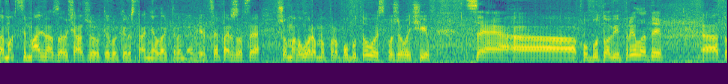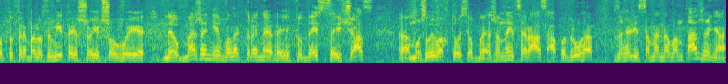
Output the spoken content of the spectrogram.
е, максимально заощаджувати використання електроенергії. Це перш за все, що ми говоримо про побутових споживачів, це е, побутові прилади. Е, Тобто треба розуміти, що якщо ви не обмежені в електроенергії, то десь цей час. Е, Можливо, хтось обмежений це раз. А по-друге, взагалі саме навантаження,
